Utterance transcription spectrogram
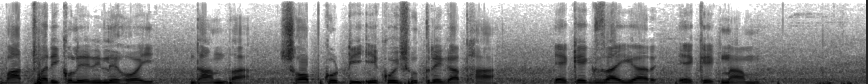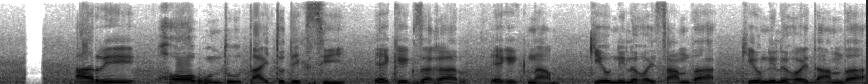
বাটফারি করে নিলে হয়। ধান্দা সব কোটি একই সূত্রে গাথা। এক এক জায়গার এক এক নাম। আরে, হ বন্ধু, তাই তো দেখছি। এক এক জায়গার এক এক নাম। কেউ নিলে হয় চান্দা কেউ নিলে হয় দান্দা।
